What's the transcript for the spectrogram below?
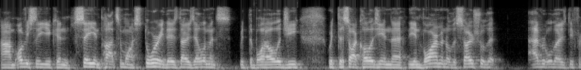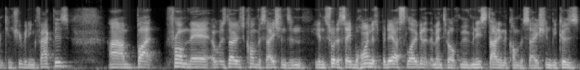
Um, obviously you can see in parts of my story there's those elements with the biology with the psychology and the, the environment or the social that add all those different contributing factors. Um, but from there, it was those conversations, and you can sort of see behind us. But our slogan at the mental health movement is starting the conversation because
